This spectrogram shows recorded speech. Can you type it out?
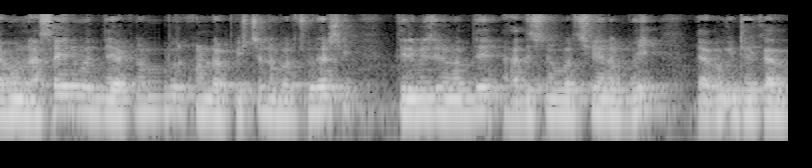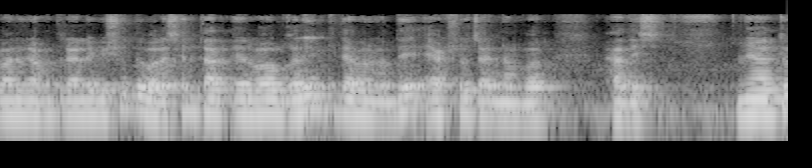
এবং নাসাইয়ের মধ্যে এক নম্বর খণ্ড পৃষ্ঠা নম্বর চুরাশি, তিরমিজের মধ্যে হাদিস নম্বর ছিয়ানব্বই এবং ইটেকাল বানী রহমতুল্লাহ আলী বিশুদ্ধ বলেছেন, তার এরবাউল গলিল কিতাবের মধ্যে একশো চার নম্বর হাদিস। তো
